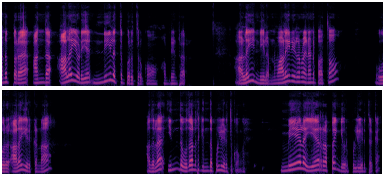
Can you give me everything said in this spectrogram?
அனுப்புற அந்த அலையுடைய நீளத்தை பொறுத்து இருக்கும் அப்படின்றார். அலை நீளம். நம்ம அலை நீளம்னா என்னன்னு பார்த்தோம். ஒரு அலை இருக்குன்னா அதுல இந்த உதாரணத்துக்கு இந்த புள்ளி எடுத்துக்கோங்க. மேலே ஏறுறப்ப இங்கே ஒரு புள்ளி எடுத்திருக்கேன்.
